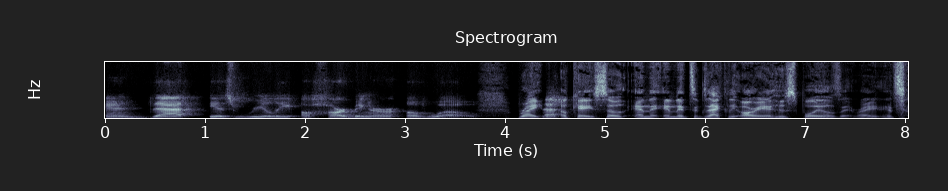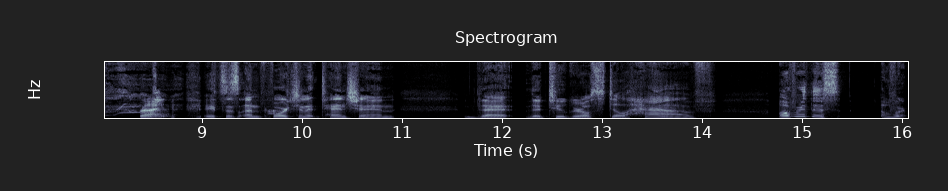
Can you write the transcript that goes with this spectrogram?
and that is really a harbinger of woe. Right. That, okay. So and and it's exactly Arya who spoils it, right? It's right. it's this unfortunate tension that the two girls still have over this over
